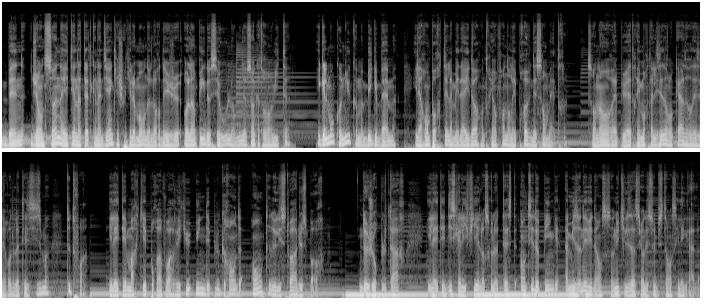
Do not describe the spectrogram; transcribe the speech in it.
Ben Johnson a été un athlète canadien qui a choqué le monde lors des Jeux olympiques de Séoul en 1988. Également connu comme Big Bam, il a remporté la médaille d'or en triomphant dans l'épreuve des 100 mètres. Son nom aurait pu être immortalisé dans le cadre des héros de l'athlétisme, toutefois, il a été marqué pour avoir vécu une des plus grandes hontes de l'histoire du sport. Deux jours plus tard, il a été disqualifié lorsque le test anti-doping a mis en évidence son utilisation des substances illégales.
